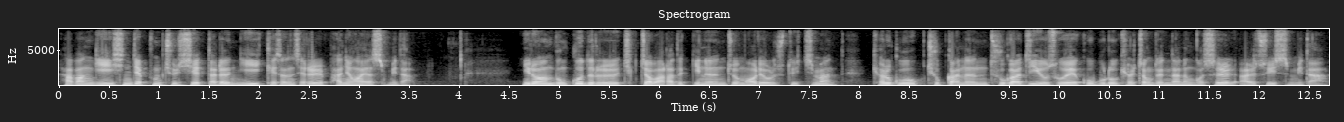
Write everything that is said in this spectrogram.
하반기 신제품 출시에 따른 이익 개선세를 반영하였습니다. 이러한 문구들을 직접 알아듣기는 좀 어려울 수도 있지만 결국 주가는 두 가지 요소의 곱으로 결정된다는 것을 알 수 있습니다.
